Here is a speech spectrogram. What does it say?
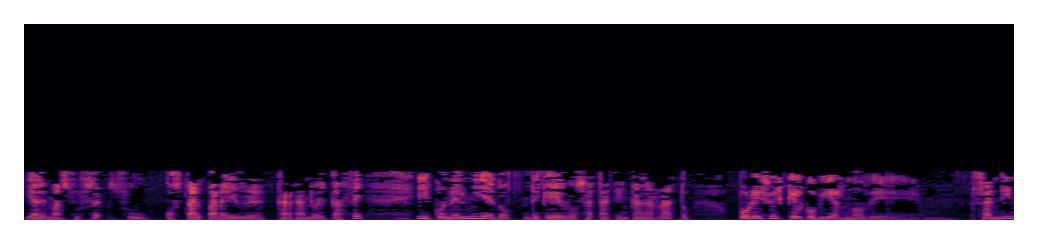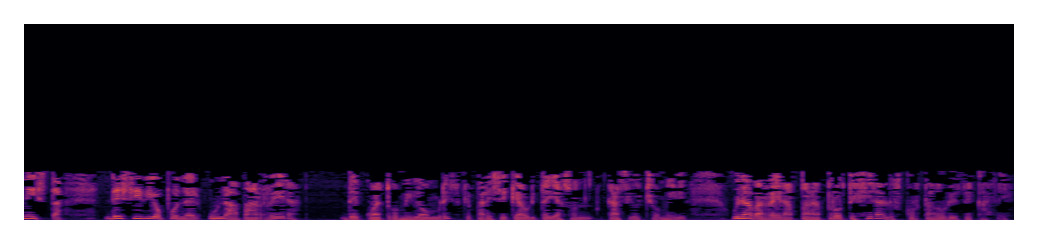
y además su, costal para ir eh, cargando el café y con el miedo de que los ataquen cada rato. Por eso es que el gobierno de mm, sandinista decidió poner una barrera de cuatro mil hombres, que parece que ahorita ya son casi ocho mil, una barrera para proteger a los cortadores de café.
